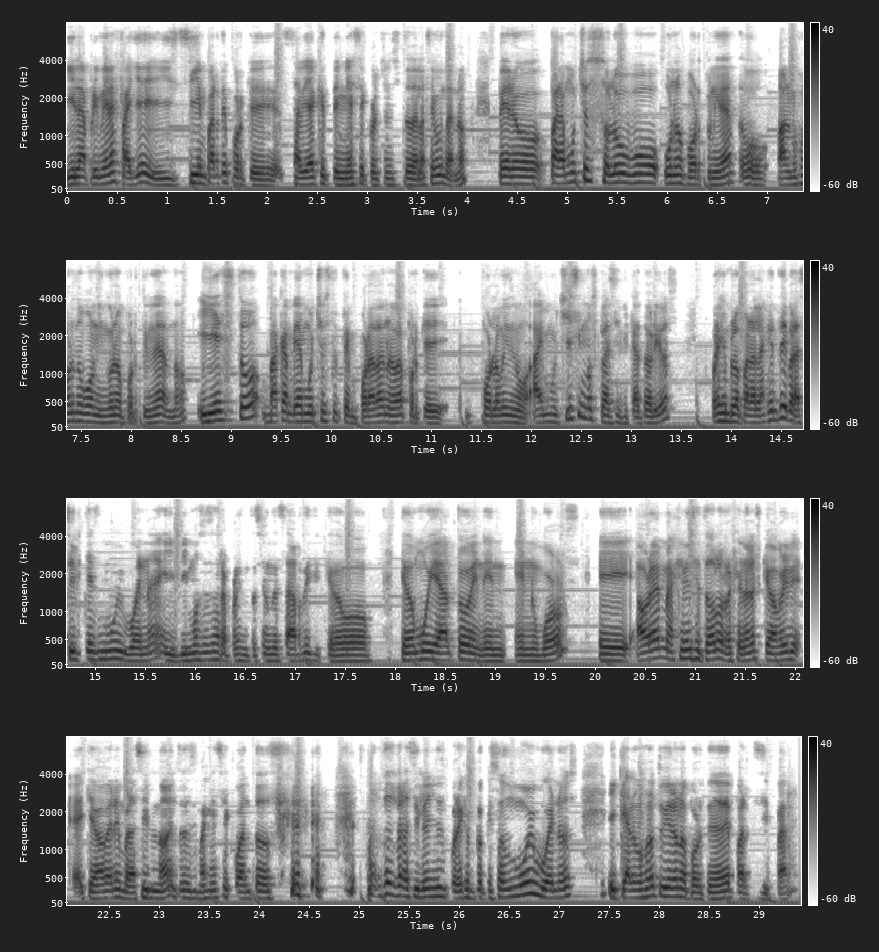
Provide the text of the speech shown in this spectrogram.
Y en la primera fallé, y sí, en parte porque sabía que tenía ese colchoncito de la segunda, ¿no? Pero para muchos solo hubo una oportunidad, o a lo mejor no hubo ninguna oportunidad, ¿no? Y esto va a cambiar mucho esta temporada nueva porque, por lo mismo, hay muchísimos clasificatorios. Por ejemplo, para la gente de Brasil, que es muy buena, y vimos esa representación de Sardi que quedó, quedó muy alto en, en, en Worlds. Eh, ahora imagínense todos los regionales que va, a haber, eh, que va a haber en Brasil, ¿no? Entonces imagínense cuántos, brasileños, por ejemplo, que son muy buenos y que a lo mejor no tuvieron la oportunidad de participar,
